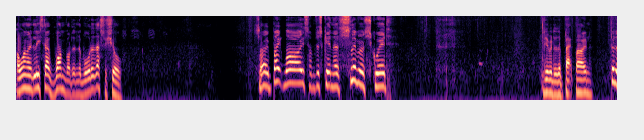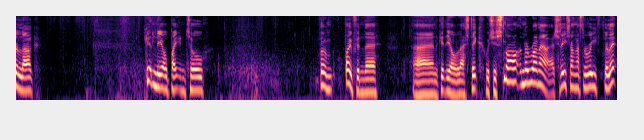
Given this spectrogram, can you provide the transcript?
I want to at least have one rod in the water that's for sure. So bait wise I'm just getting a sliver of squid get rid of the backbone. Bit of lug. Getting the old baiting tool. Them both in there and get the old elastic which is starting to run out actually so I'm to have to refill it.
